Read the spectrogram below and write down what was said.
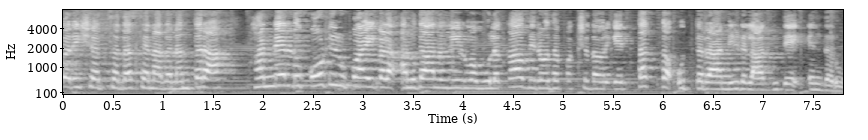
ಪರಿಷತ್ ಸದಸ್ಯನಾದ ನಂತರ ಹನ್ನೆರಡು ಕೋಟಿ ರೂಪಾಯಿಗಳ ಅನುದಾನ ನೀಡುವ ಮೂಲಕ ವಿರೋಧ ಪಕ್ಷದವರಿಗೆ ತಕ್ಕ ಉತ್ತರ ನೀಡಲಾಗಿದೆ ಎಂದರು.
